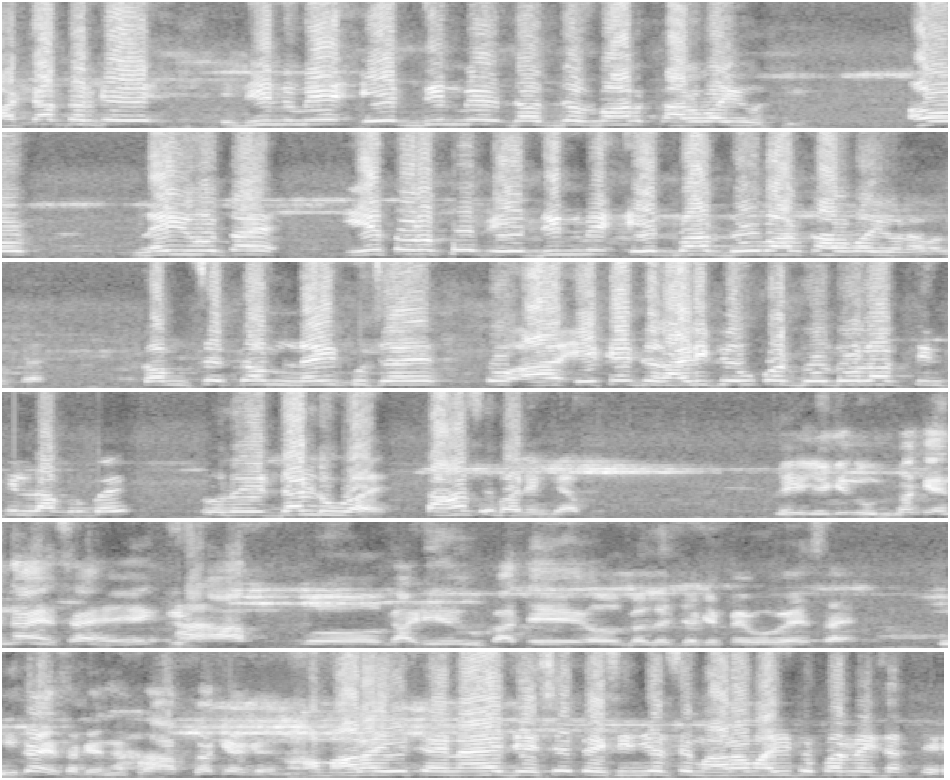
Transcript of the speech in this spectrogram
हटा करके दिन में एक दिन में दस दस बार कार्रवाई होती। और नहीं होता है ये तो रखो दिन में एक बार दो बार कार्रवाई होना बनता है। कम से कम नहीं कुछ है तो आ, एक एक गाड़ी के ऊपर दो दो लाख तीन तीन लाख रुपए तो दंड हुआ है। कहाँ से भरेंगे आप? नहीं लेकिन उनका कहना ऐसा है कि हाँ। आप गाड़ी रुकाते गलत जगह पे वो ऐसा है। उनका ऐसा कहना है तो आपका क्या कहना है? हमारा ये कहना है जैसे पैसेंजर से मारामारी तो कर नहीं सकते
